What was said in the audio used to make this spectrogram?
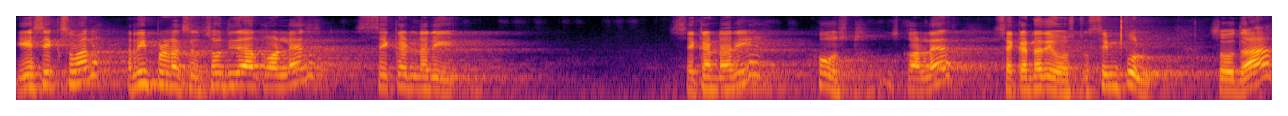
Asexual reproduction. So these are called as secondary. Secondary host. Called as secondary host. Simple. So the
